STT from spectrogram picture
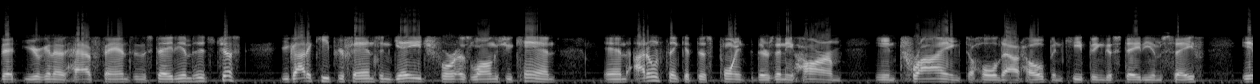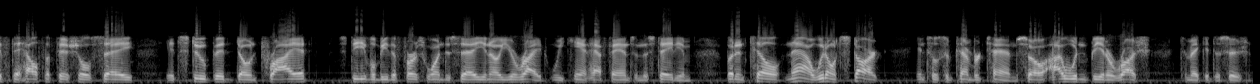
that you're going to have fans in the stadiums. It's just you got to keep your fans engaged for as long as you can. And I don't think at this point there's any harm in trying to hold out hope and keeping the stadium safe. If the health officials say it's stupid, don't try it. Steve will be the first one to say, you know, you're right, we can't have fans in the stadium. But until now, we don't start until September 10. So I wouldn't be in a rush to make a decision.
